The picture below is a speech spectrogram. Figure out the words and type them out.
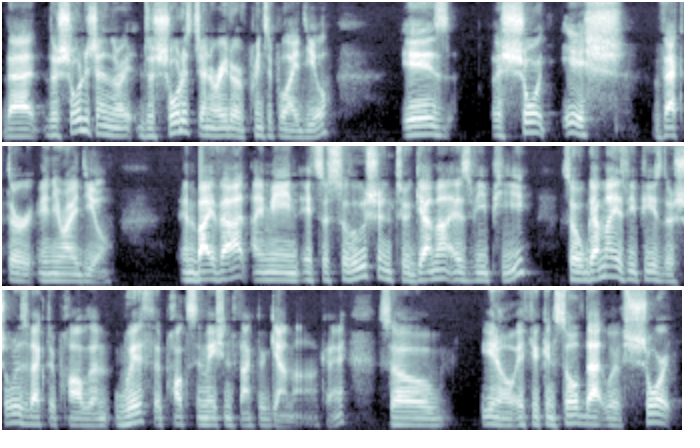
that the shortest, genera- the shortest generator of principal ideal is a short-ish vector in your ideal. And by that, I mean it's a solution to gamma SVP. So gamma SVP is the shortest vector problem with approximation factor gamma, okay? So, you know, if you can solve that with short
